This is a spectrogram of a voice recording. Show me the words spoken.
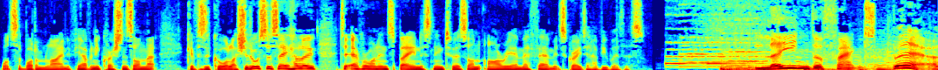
What's the bottom line? If you have any questions on that, give us a call. I should also say hello to everyone in Spain listening to us on REM FM. It's great to have you with us. Laying the facts bare,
